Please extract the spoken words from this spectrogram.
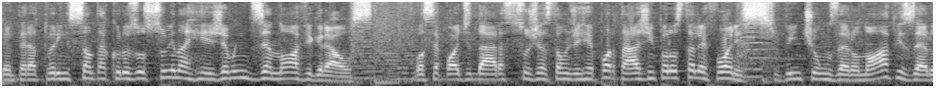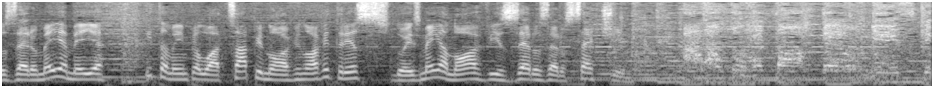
Temperatura em Santa Cruz do Sul e na região em 19 graus. Você pode dar sugestão de reportagem pelos telefones 2109-0066 e também pelo WhatsApp 993-269-007. Arauto Repórter Unisque.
